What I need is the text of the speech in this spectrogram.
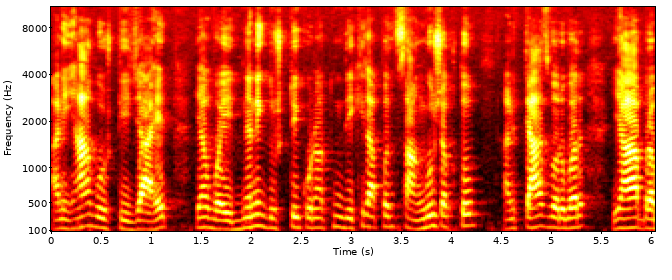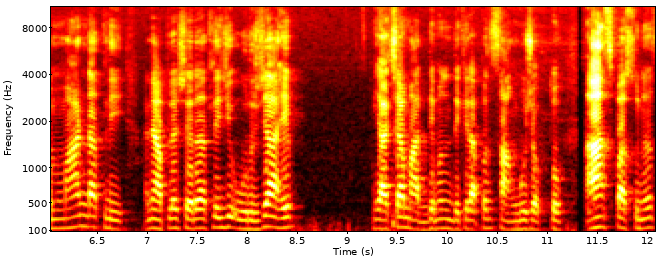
आणि ह्या गोष्टी ज्या आहेत या वैज्ञानिक दृष्टिकोनातून देखील आपण सांगू शकतो. आणि त्याचबरोबर ह्या ब्रह्मांडातली आणि आपल्या शरीरातली जी ऊर्जा आहे याच्या माध्यमातून देखील आपण सांगू शकतो. आजपासूनच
